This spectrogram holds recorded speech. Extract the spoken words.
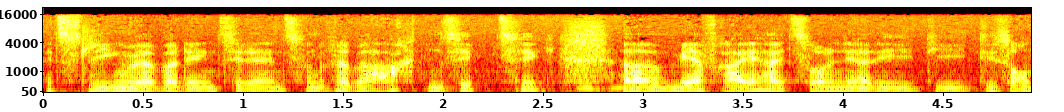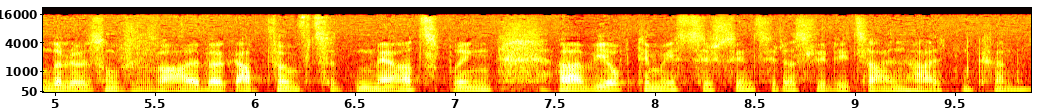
Jetzt liegen wir bei der Inzidenz ungefähr bei 78. Mhm. Äh, mehr Freiheit sollen ja die, die, die Sonderlösung für Wahlberg ab 15. März bringen. Äh, wie optimistisch sind Sie, dass wir die Zahlen halten können?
